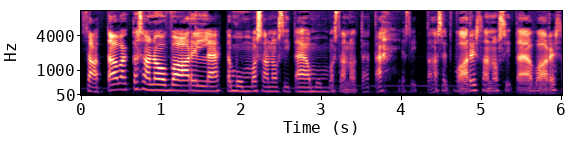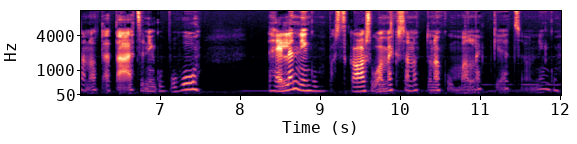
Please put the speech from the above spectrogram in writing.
saattaa vaikka sanoa vaarille, että mummo sanoi sitä ja mummo sanoi tätä. Ja sitten taas, että vaari sanoi sitä ja vaari sanoi tätä. Että se niin kuin puhuu heille niin kuin paskaa suomeksi sanottuna kummallekin. Että se on niin kuin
